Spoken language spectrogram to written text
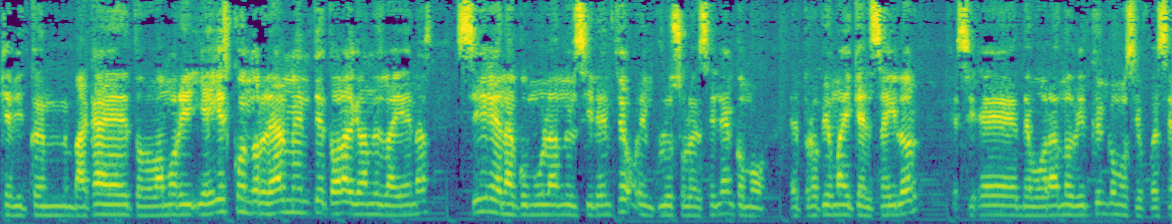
que Bitcoin va a caer, todo va a morir. Y ahí es cuando realmente todas las grandes ballenas siguen acumulando en silencio o incluso lo enseñan como el propio Michael Saylor, que sigue devorando Bitcoin como si fuese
